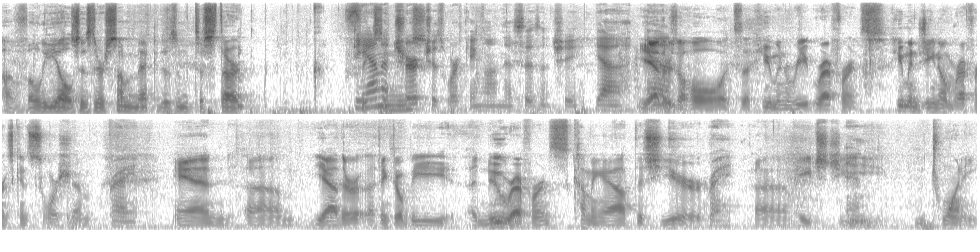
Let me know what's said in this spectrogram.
of alleles. Is there some mechanism to start fixing Deanna these? Church is working on this, isn't she? Yeah. Yeah, there's a whole, it's a human re- reference, Human Genome Reference Consortium. Right. And, um, yeah, there, I think there'll be a new reference coming out this year. Right. Um, HG twenty.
